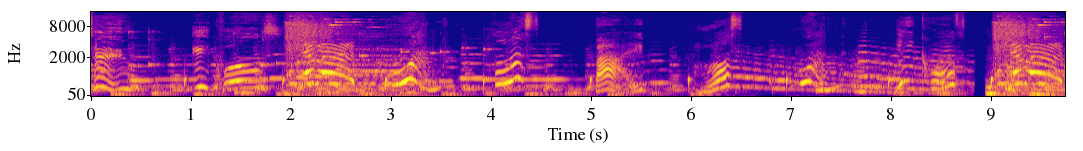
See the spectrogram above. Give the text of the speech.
Two equals seven. One plus five plus one equals seven.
